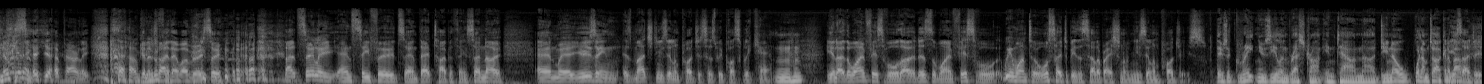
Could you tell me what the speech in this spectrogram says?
No kidding. yeah, apparently. I'm going to try that one very soon. but certainly, and seafoods and that type of thing. So, no. And we're using as much New Zealand produce as we possibly can. Mm-hmm. You know, the wine festival, although it is the wine festival, we want to also to be the celebration of New Zealand produce. There's a great New Zealand restaurant in town. Uh, do you know what I'm talking about? Yes. I do.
